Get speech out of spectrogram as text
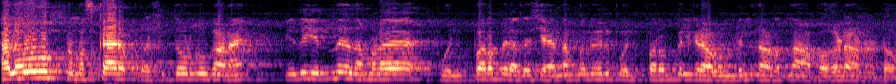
ഹലോ നമസ്കാരം. റഫീഖ് തോടുമുക്കാണ് ഇത് ഇന്ന് നമ്മളെ പുൽപ്പറമ്പിൽ അതായത് ചേന്നമ്പലൂർ പുൽപ്പറമ്പിൽ ഗ്രൗണ്ടിൽ നടന്ന അപകടമാണ് കേട്ടോ.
